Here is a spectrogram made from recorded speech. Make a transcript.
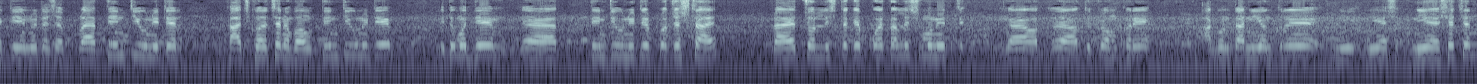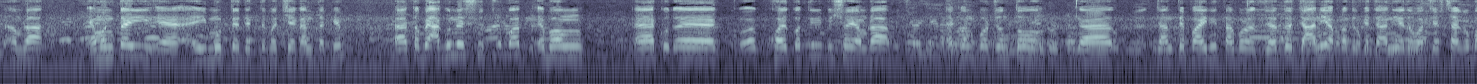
একটি ইউনিট এসে প্রায় তিনটি ইউনিটের কাজ করেছেন এবং তিনটি ইউনিটে ইতিমধ্যে তিনটি ইউনিটের প্রচেষ্টায় প্রায় চল্লিশ থেকে পঁয়তাল্লিশ মিনিট অতিক্রম করে আগুনটা নিয়ন্ত্রণে নিয়ে এসেছেন। আমরা এমনটাই এই মুহূর্তে দেখতে পাচ্ছি এখান থেকে। তবে আগুনের সূত্রপাত এবং ক্ষয়ক্ষতির বিষয়ে আমরা এখন পর্যন্ত জানতে পাইনি। তারপর যেহেতু জানি, আপনাদেরকে জানিয়ে দেওয়ার চেষ্টা করব।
